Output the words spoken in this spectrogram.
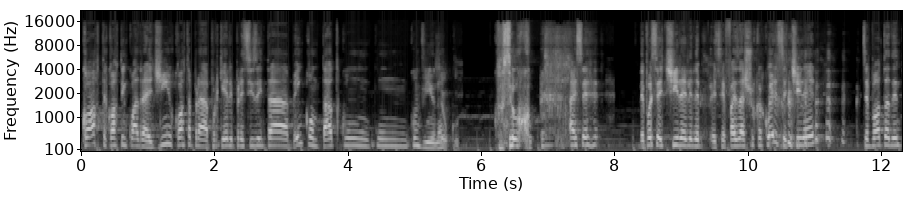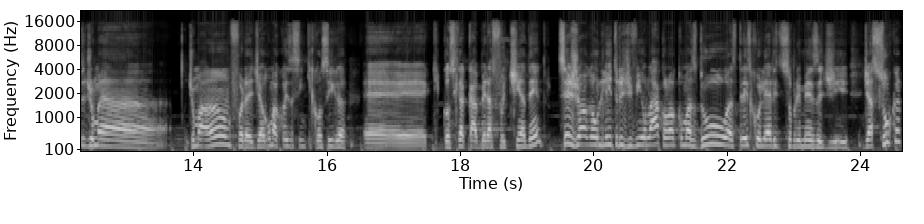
corta, corta em quadradinho, corta pra. Porque ele precisa entrar bem em contato com, com, com vinho, né? Seu cu. Com o seu cu. Aí você. Depois você tira ele, você faz a chuca com ele, você tira ele, você bota dentro de uma. de uma ânfora, de alguma coisa assim que consiga. é, que consiga caber as frutinhas dentro. Você joga um litro de vinho lá, coloca umas duas, três colheres de sobremesa de, de açúcar,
